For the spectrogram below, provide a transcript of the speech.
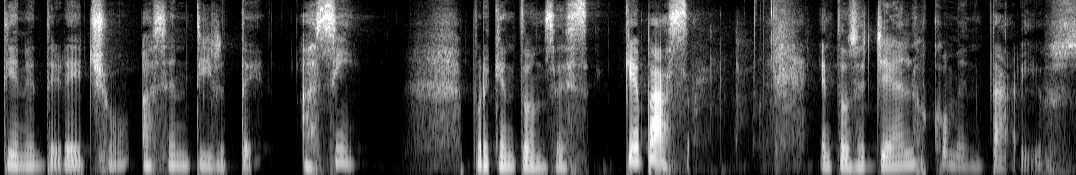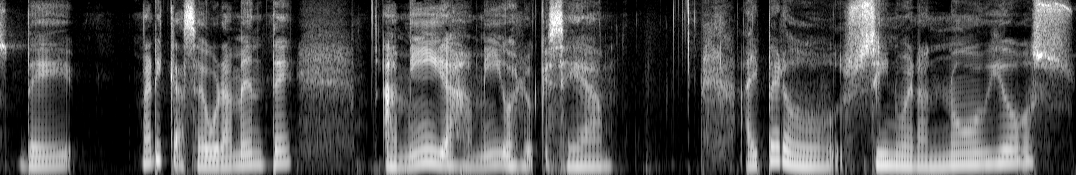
Tienes derecho a sentirte así. Porque entonces, ¿qué pasa? Entonces llegan los comentarios de marica, seguramente amigas, amigos, lo que sea. Ay, pero si no eran novios,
